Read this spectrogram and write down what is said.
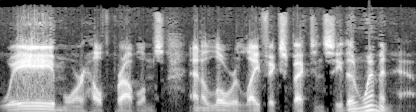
way more health problems and a lower life expectancy than women have.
